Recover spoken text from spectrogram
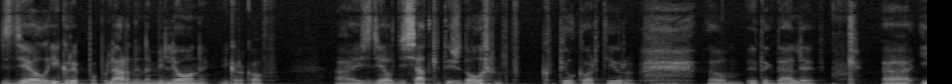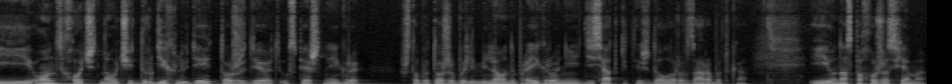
сделал игры популярные на миллионы игроков и сделал десятки тысяч долларов, купил квартиру там, и так далее. И он хочет научить других людей тоже делать успешные игры, чтобы тоже были миллионы проигрываний, десятки тысяч долларов заработка. И у нас похожая схема,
